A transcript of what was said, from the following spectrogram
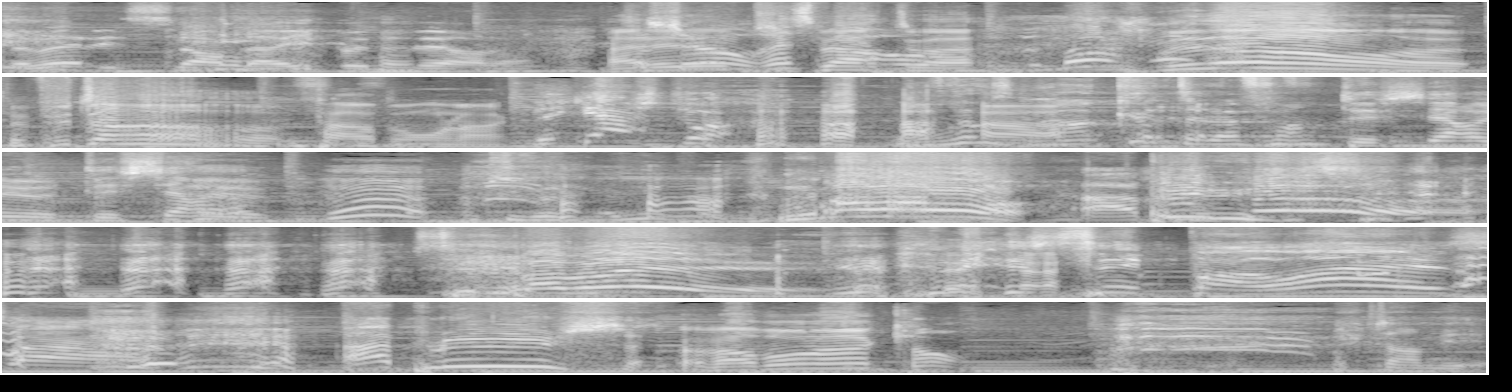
Ça va les sorts d'Harry Potter là. Allez tu pars toi. Mais non euh, Putain Pardon là. Dégage-toi En vrai, on un cut à la fin. T'es sérieux, t'es sérieux. Qui Non Ah Putain C'est pas vrai. Mais c'est pas vrai ça. A plus. Ah, Pardon Link Non. Putain mais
